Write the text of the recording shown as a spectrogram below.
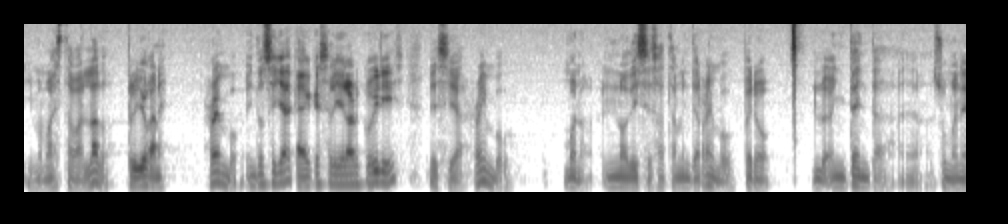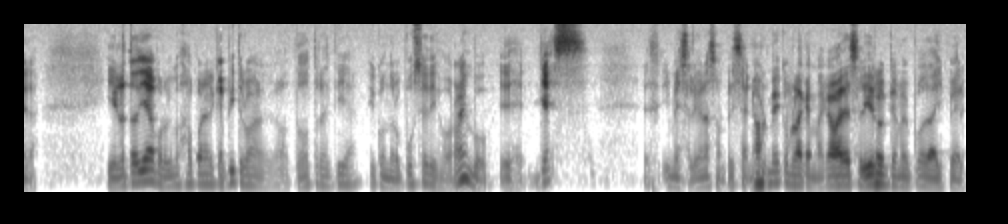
Y mamá estaba al lado, pero yo gané. Rainbow. Entonces ya cada vez que salía el arcoíris decía Rainbow. Bueno, no dice exactamente Rainbow, pero lo intenta a su manera. Y el otro día volvimos a poner el capítulo, a los dos o tres días, y cuando lo puse dijo Rainbow. Y dije, yes y me salió una sonrisa enorme como la que me acaba de salir o que me podáis ver.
